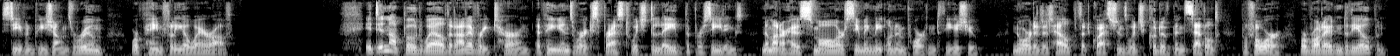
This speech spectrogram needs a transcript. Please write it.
Stephen Pichon's room were painfully aware of. It did not bode well that at every turn opinions were expressed which delayed the proceedings, no matter how small or seemingly unimportant the issue. Nor did it help that questions which could have been settled before were brought out into the open.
